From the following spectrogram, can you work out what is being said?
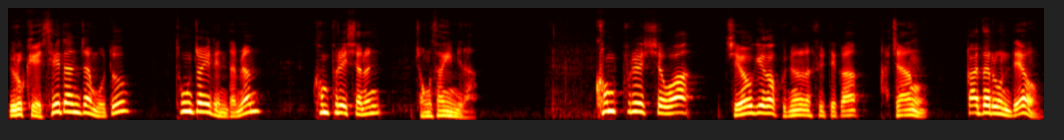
이렇게 세 단자 모두 통전이 된다면 컴프레셔는 정상입니다. 컴프레셔와 제어기가 고장났을 때가 가장 까다로운데요.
